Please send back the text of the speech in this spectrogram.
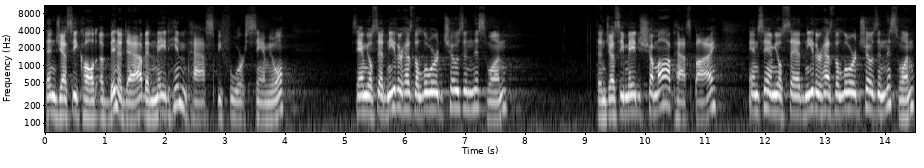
Then Jesse called Abinadab and made him pass before Samuel. Samuel said, Neither has the Lord chosen this one. Then Jesse made Shammah pass by, and Samuel said, Neither has the Lord chosen this one.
